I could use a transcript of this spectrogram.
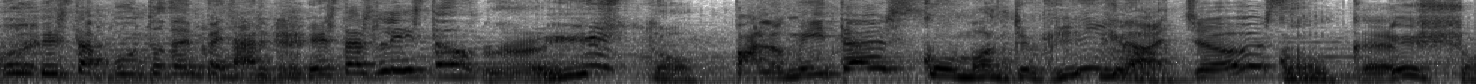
¡Oh! Está a punto de empezar. ¿Estás listo? ¡Listo! ¿Palomitas? ¿Con mantequilla? ¿Nachos? ¿Con queso?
